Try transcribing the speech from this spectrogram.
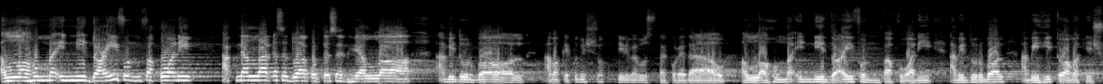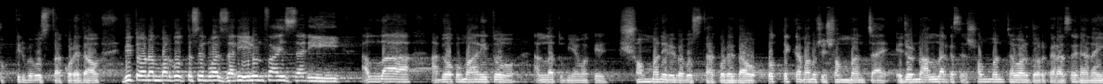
আল্লাহ ইন্নি ফাকওয়ানি আপনি আল্লাহর কাছে দোয়া করতেছেন, হে আল্লাহ, আমি দুর্বল, আমাকে তুমি শক্তির ব্যবস্থা করে দাও। আল্লাহুম্মা ইন্নী দাঈফুন ফাকওয়ানি আমি দুর্বল, আমি হিত, আমাকে শক্তির ব্যবস্থা করে দাও। দ্বিতীয় নাম্বার বলতেছেন, ওয়া জালিলুন ফাইজানি। আল্লাহ, আমি অপমানিত, আল্লাহ, তুমি আমাকে সম্মানের ব্যবস্থা করে দাও। প্রত্যেকটা মানুষের সম্মান চায়, এজন্য আল্লাহর কাছে সম্মান চাওয়ার দরকার আছে না নাই?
